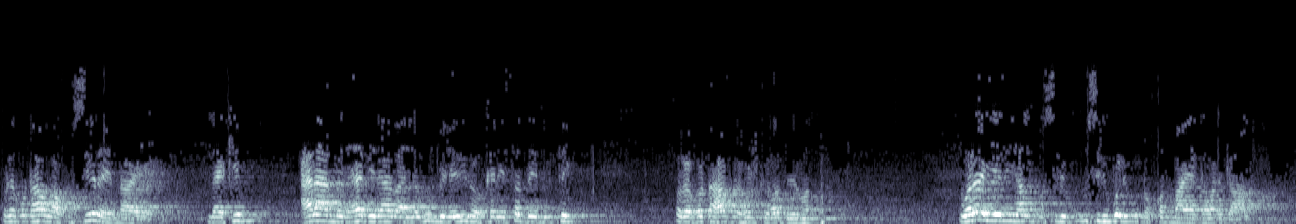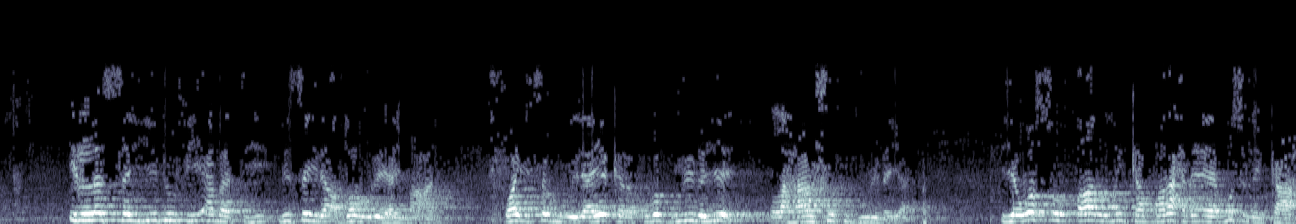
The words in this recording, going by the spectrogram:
Markay ku dhahaan waa ku siinaynaaye. Laakiin calaa madhabinaa baa lagu meherin oo kaniisadaynu teg markay ku dhahaan ba mushkilada iman walaa yeliha muslim muslim weli u noqon maayo gabadh gaala. Ila sayidu fii amatihi nin sayida addoon uu leeyahay maahan waayo isagu wilaaye kale kuma guurinaye lahaanshu ku guurinayaan iyo wasulطaanu ninka madaxda ee muslimka ah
